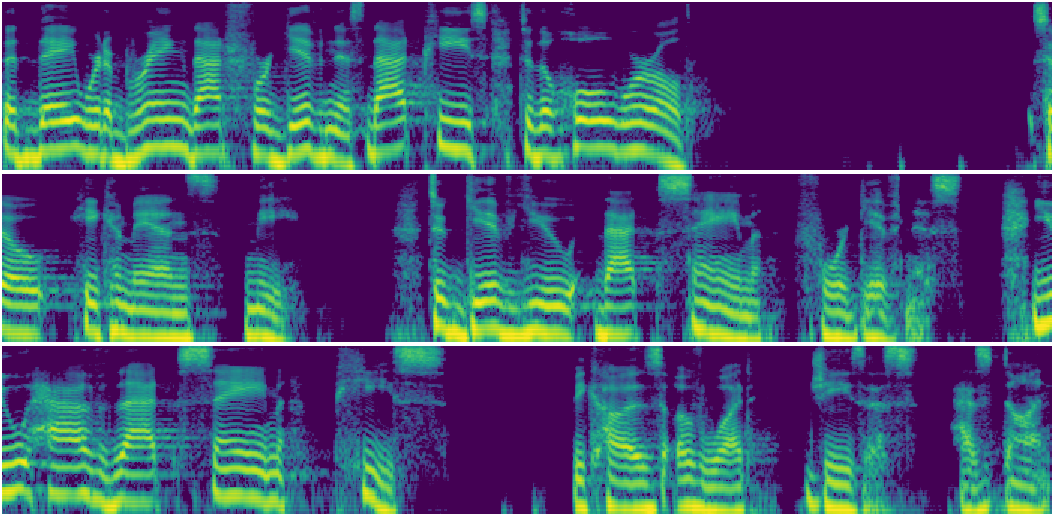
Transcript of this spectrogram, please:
that they were to bring that forgiveness, that peace to the whole world, so he commands me to give you that same forgiveness. You have that same peace because of what Jesus has done.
